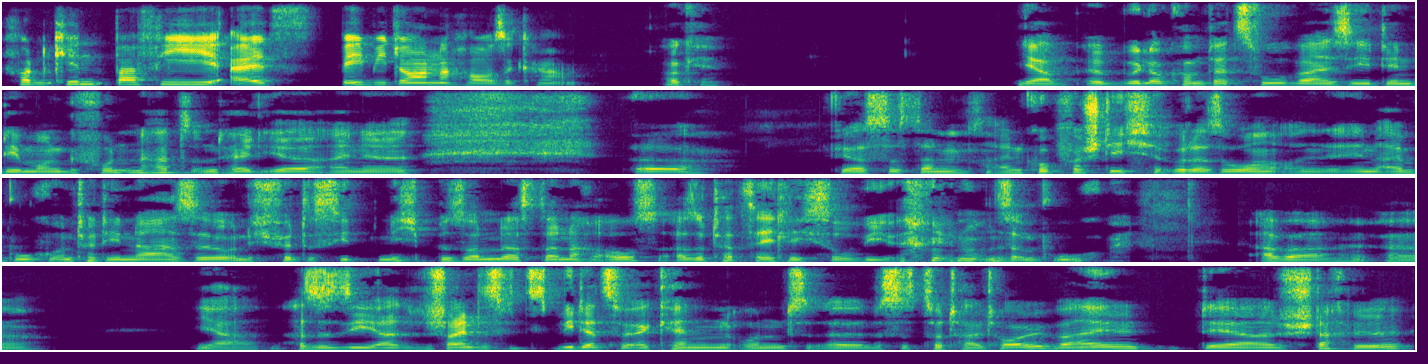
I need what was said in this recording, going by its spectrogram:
von Kind Buffy, als Baby Dawn nach Hause kam. Okay. Ja, äh, Willow kommt dazu, weil sie den Dämon gefunden hat und hält ihr eine, äh, wie heißt das dann, einen Kupferstich oder so in einem Buch unter die Nase und ich finde, es sieht nicht besonders danach aus. Also tatsächlich so wie in unserem Buch. Aber äh, ja, also sie scheint es wieder zu erkennen und äh, das ist total toll, weil der Stachel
